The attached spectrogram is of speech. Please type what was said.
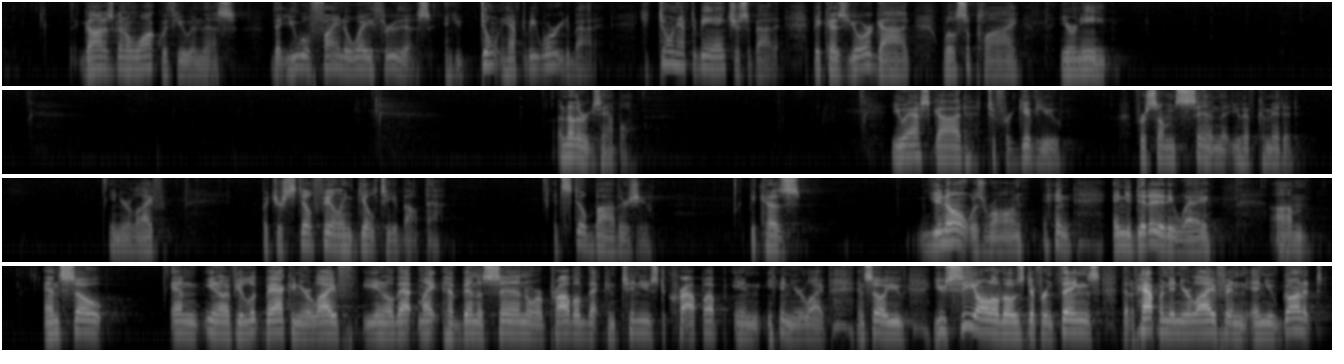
that God is going to walk with you in this, that you will find a way through this, and you don't have to be worried about it. You don't have to be anxious about it because your God will supply your need. Another example. You ask God to forgive you for some sin that you have committed in your life but you're still feeling guilty about that. It still bothers you because you know it was wrong and, and you did it anyway. Um, and so, and you know, if you look back in your life, you know, that might have been a sin or a problem that continues to crop up in, in your life. And so you, you see all of those different things that have happened in your life and, and you've gone it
